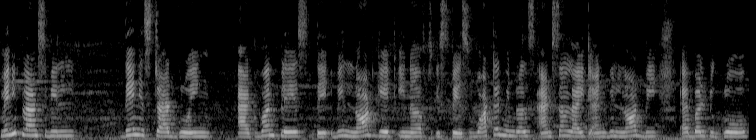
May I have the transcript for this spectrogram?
Many plants will then start growing at one place. They will not get enough space. Water minerals and sunlight and will not be able to grow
